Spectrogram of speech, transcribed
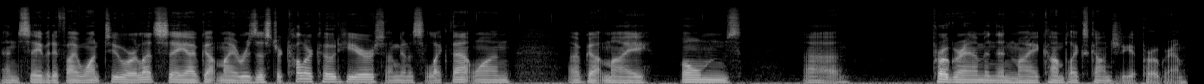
and save it if I want to, or let's say I've got my resistor color code here, so I'm going to select that one. I've got my ohms uh, program and then my complex conjugate program.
